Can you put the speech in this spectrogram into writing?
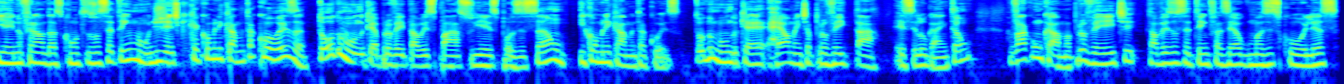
e aí no final das contas você tem um monte de gente que quer comunicar muita coisa. Todo mundo quer aproveitar o espaço e a exposição e comunicar muita coisa. Todo mundo quer realmente aproveitar esse lugar. Então, Vá com calma, aproveite. Talvez você tenha que fazer algumas escolhas.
